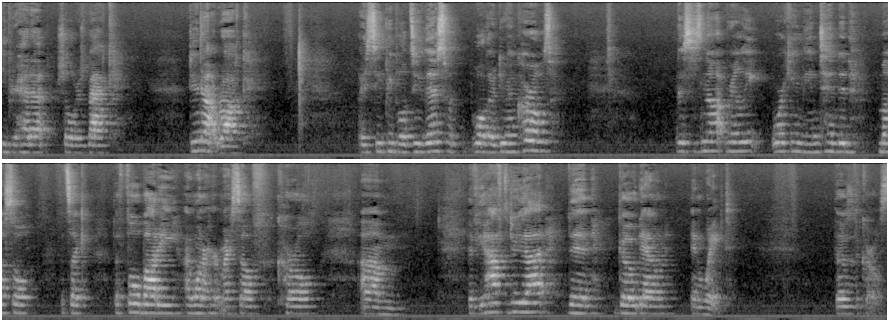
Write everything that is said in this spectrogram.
Keep your head up, shoulders back. Do not rock. I see people do this with, while they're doing curls. This is not really working the intended muscle. It's like the full body, I want to hurt myself curl. Um, if you have to do that, then go down and wait. Those are the curls.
